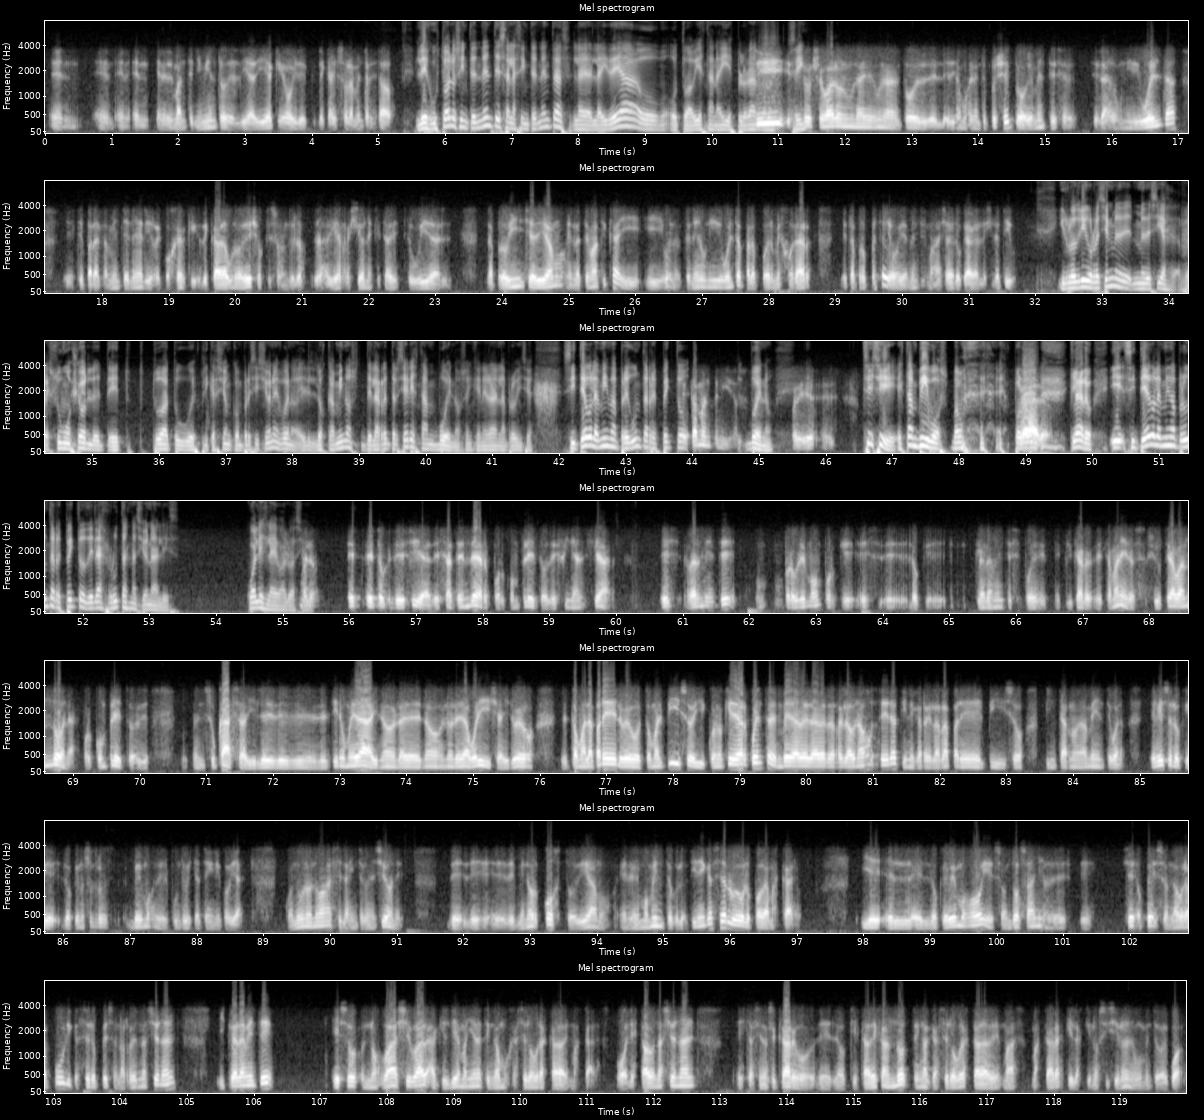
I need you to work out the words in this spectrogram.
en, en, el mantenimiento del día a día que hoy le, cae solamente al Estado. ¿Les gustó a los intendentes, a las intendentas la, idea o, todavía están ahí explorando? Sí, ellos llevaron una, todo el, digamos, el anteproyecto, obviamente se, se da un ida y vuelta, este, para también tener y recoger que de cada uno de ellos, que son de, los, de las 10 regiones que está distribuida la provincia, digamos, en la temática, y, y bueno, tener un ida y vuelta para poder mejorar esta propuesta y obviamente más allá de lo que haga el legislativo. Y Rodrigo, recién me, decías, resumo yo toda tu explicación con precisiones, bueno, los caminos de la red terciaria están buenos en general en la provincia. Si te hago la misma pregunta respecto... Está mantenido. Bueno. Sí, sí, están vivos, vamos. claro. claro. Y si te hago la misma pregunta respecto de las rutas nacionales, ¿cuál es la evaluación? Bueno, esto que te decía, desatender por completo, de financiar, es realmente un, problemón porque es eh, lo que claramente se puede explicar de esta manera. si usted abandona por completo en su casa y le, tiene humedad y no, no, no le da bolilla y luego toma la pared, luego toma el piso y cuando quiere dar cuenta, en vez de haber, haber arreglado una botera, tiene que arreglar la pared, el piso, pintar nuevamente. Bueno, es eso lo que, lo que nosotros vemos desde el punto de vista técnico vial. Cuando uno no hace las intervenciones de, de, menor costo, digamos, en el momento que lo tiene que hacer, luego lo paga más caro. Y el, lo que vemos hoy son dos años de, cero peso en la obra pública, cero peso en la red nacional, y claramente eso nos va a llevar a que el día de mañana tengamos que hacer obras cada vez más caras. O el Estado Nacional está haciéndose cargo de lo que está dejando, tenga que hacer obras cada vez más, más caras que las que no se hicieron en el momento adecuado.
